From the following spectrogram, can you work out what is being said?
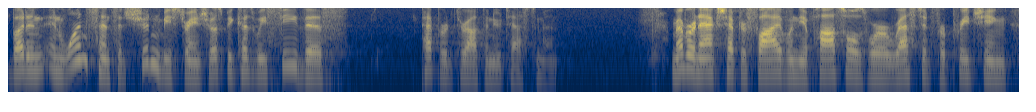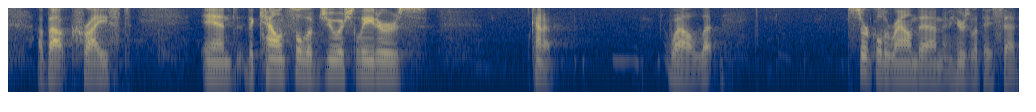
But in, in one sense, it shouldn't be strange to us because we see this peppered throughout the New Testament. Remember in Acts chapter 5 when the apostles were arrested for preaching about Christ, and the council of Jewish leaders kind of, well, let circled around them, and here's what they said.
